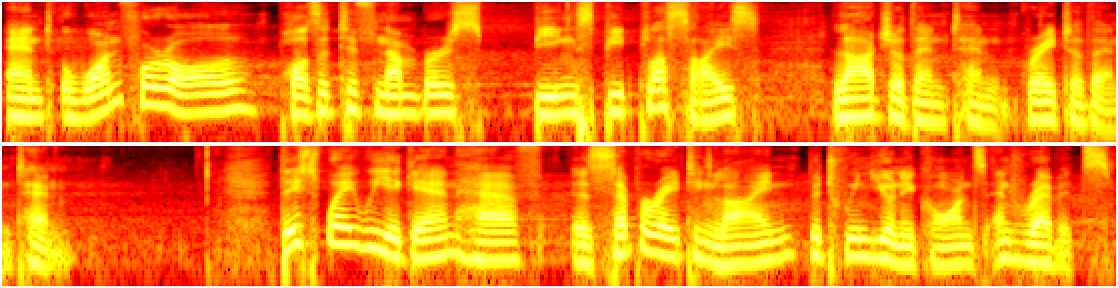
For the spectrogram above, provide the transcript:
And a 1 for all positive numbers being speed plus size larger than 10, greater than 10. This way we again have a separating line between unicorns and rabbits.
